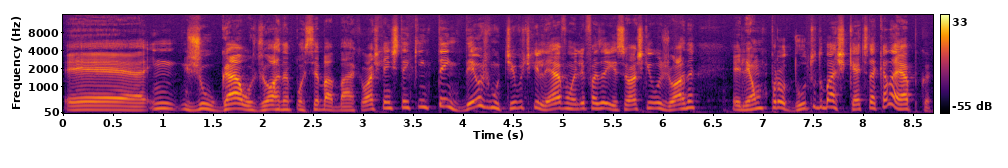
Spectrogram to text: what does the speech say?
é, em julgar o Jordan por ser babaca. Eu acho que a gente tem que entender os motivos que levam ele a fazer isso. Eu acho que o Jordan ele é um produto do basquete daquela época.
